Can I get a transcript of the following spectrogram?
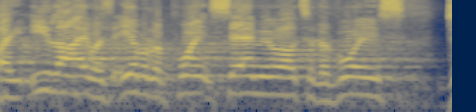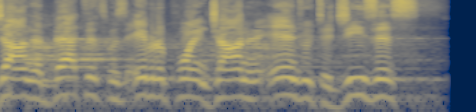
Like Eli was able to point Samuel to the voice, John the Baptist was able to point John and Andrew to Jesus,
